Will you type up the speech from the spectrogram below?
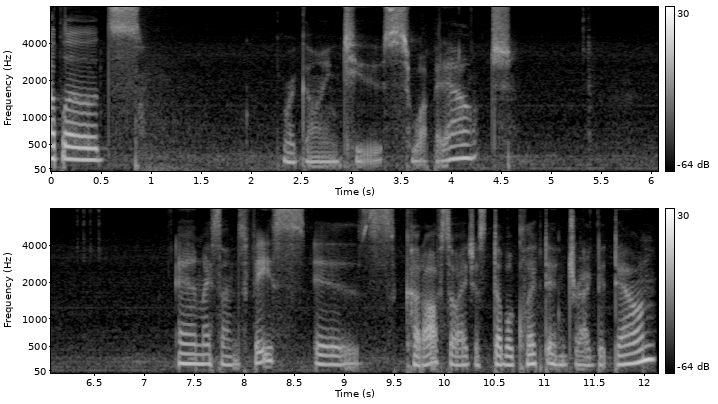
Uploads. We're going to swap it out. And my son's face is cut off, so I just double clicked and dragged it down.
